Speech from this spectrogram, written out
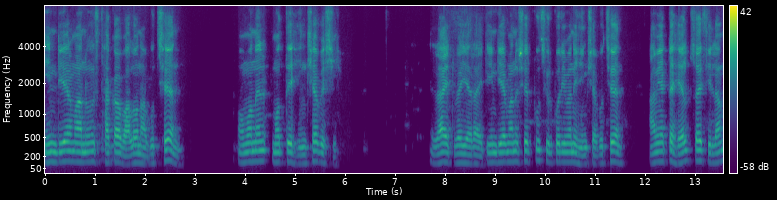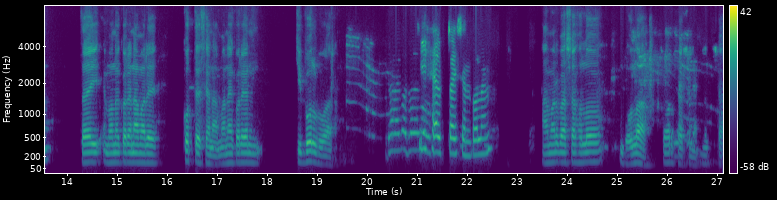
ইন্ডিয়ার মানুষ থাকা ভালো না, বুঝছেন? অমনের মধ্যে হিংসা বেশি। রাইট ভাইয়া রাইট ইন্ডিয়ার মানুষের প্রচুর পরিমাণে হিংসা বুঝছেন? আমি একটা হেল্প চাইছিলাম তাই মনে করেন আমারে করতেছে না। মনে করেন কি বলব আর? কি হেল্প চাইছেন বলেন? আমার বাসা হলো ভোলা ফ্যাশন। আচ্ছা।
